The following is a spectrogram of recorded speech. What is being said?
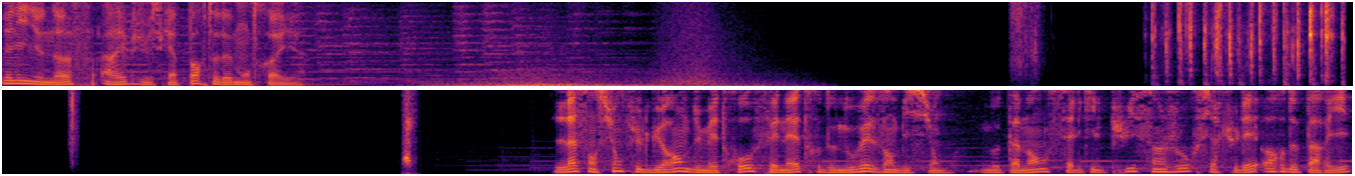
la ligne 9 arrive jusqu'à Porte de Montreuil. L'ascension fulgurante du métro fait naître de nouvelles ambitions, notamment celle qu'il puisse un jour circuler hors de Paris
